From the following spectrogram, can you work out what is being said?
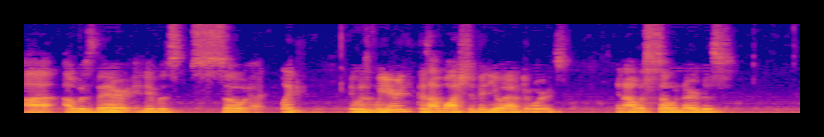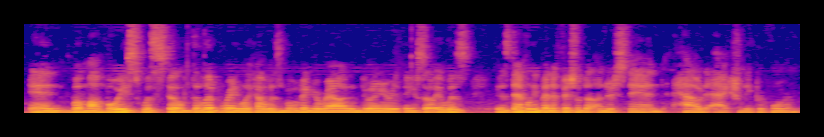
I I was there, and it was so like it was weird because I watched the video afterwards, and I was so nervous and but my voice was still delivering like I was moving around and doing everything. So it was it was definitely beneficial to understand how to actually perform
